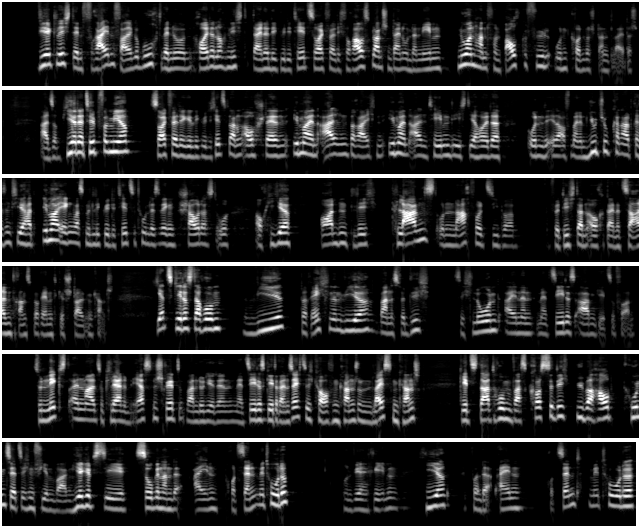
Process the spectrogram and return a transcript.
wirklich den freien Fall gebucht, wenn du heute noch nicht deine Liquidität sorgfältig vorausplanst und dein Unternehmen nur anhand von Bauchgefühl und Kontostand leitest. Also hier der Tipp von mir, sorgfältige Liquiditätsplanung aufstellen, immer in allen Bereichen, immer in allen Themen, die ich dir heute und auf meinem YouTube-Kanal präsentiere, hat immer irgendwas mit Liquidität zu tun. Deswegen schau, dass du auch hier ordentlich planst und nachvollziehbar für dich dann auch deine Zahlen transparent gestalten kannst. Jetzt geht es darum, wie berechnen wir, wann es für dich sich lohnt, einen Mercedes AMG zu fahren zunächst einmal zu klären im ersten Schritt, wann du dir den Mercedes G63 kaufen kannst und leisten kannst, geht es darum, was kostet dich überhaupt grundsätzlich ein Firmenwagen. Hier gibt es die sogenannte 1%-Methode und wir reden hier von der 1%-Methode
